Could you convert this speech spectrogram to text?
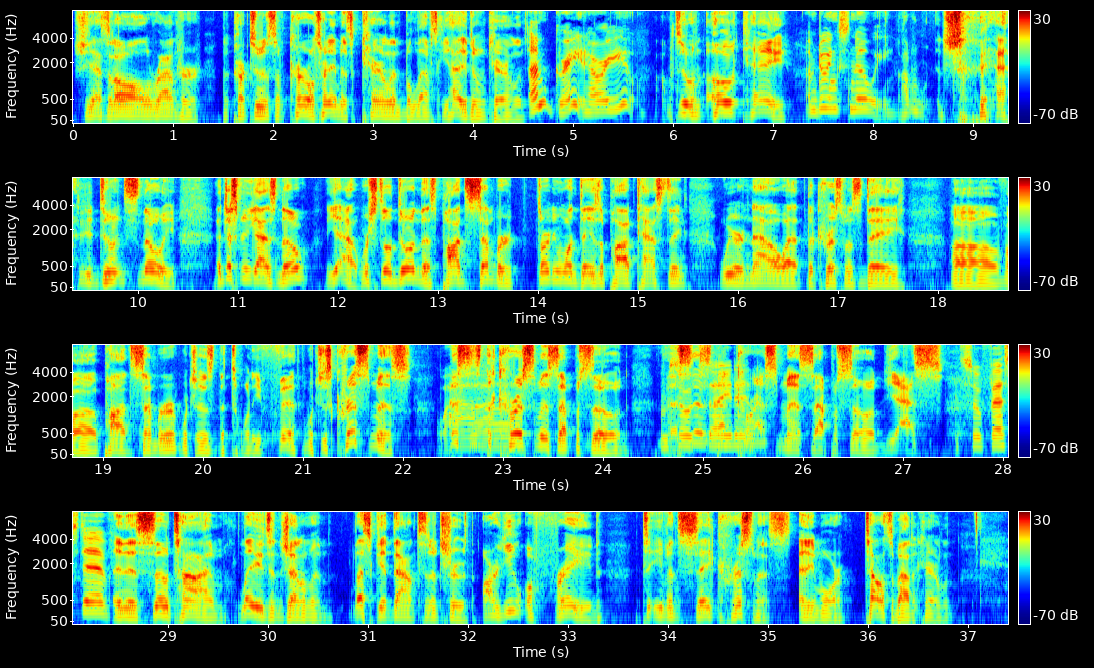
She has it all around her. The cartoonist of curls. Her name is Carolyn Belefski. How you doing, Carolyn? I'm great. How are you? I'm doing okay. I'm doing snowy. I'm you're doing snowy. And just for you guys know, yeah, we're still doing this. Pod December, 31 days of podcasting. We are now at the Christmas day of uh, Pod December, which is the 25th, which is Christmas. Wow. This is the Christmas episode. I'm this so is the excited. Christmas episode. Yes. It's so festive. It is so time. Ladies and gentlemen, let's get down to the truth. Are you afraid to even say Christmas anymore? Tell us about it, Carolyn.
